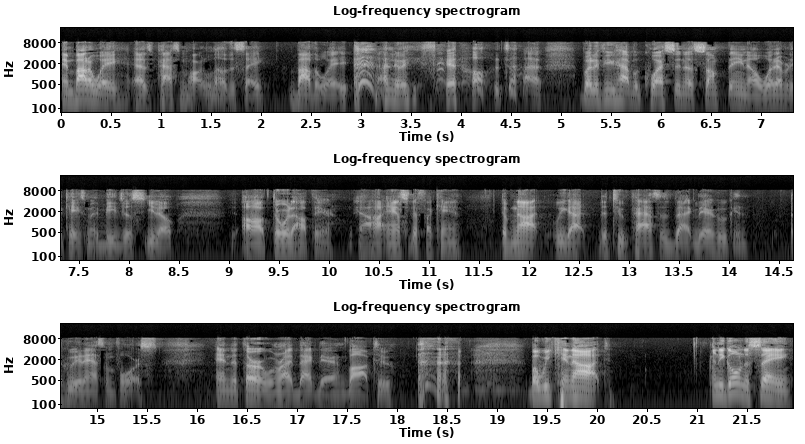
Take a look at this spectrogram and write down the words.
and by the way, as Pastor Mark loved to say, by the way, I know he said all the time, but if you have a question or something or whatever the case may be, just, you know, uh, throw it out there. I'll answer it if I can. If not, we got the two pastors back there who can who can answer them for us, and the third one right back there, Bob too. but we cannot. And he going to say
